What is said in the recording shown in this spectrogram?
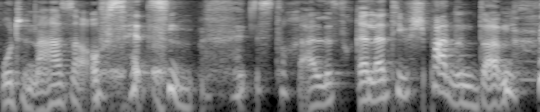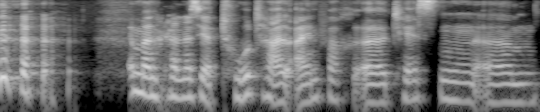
rote Nase aufsetzen, ist doch alles relativ spannend dann. Man kann das ja total einfach äh, testen, ähm,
